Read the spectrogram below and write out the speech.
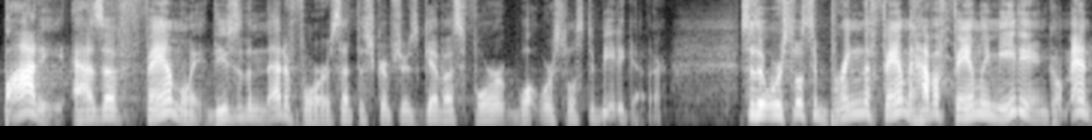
body as a family. These are the metaphors that the scriptures give us for what we're supposed to be together so that we're supposed to bring the family, have a family meeting and go, man,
